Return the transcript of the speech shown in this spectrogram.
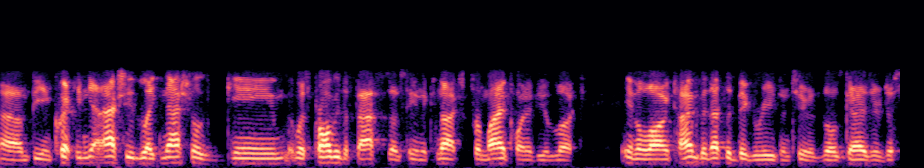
um, being quick. And yeah, actually, like Nationals game was probably the fastest I've seen the Canucks, from my point of view, look in a long time. But that's a big reason too. Those guys are just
